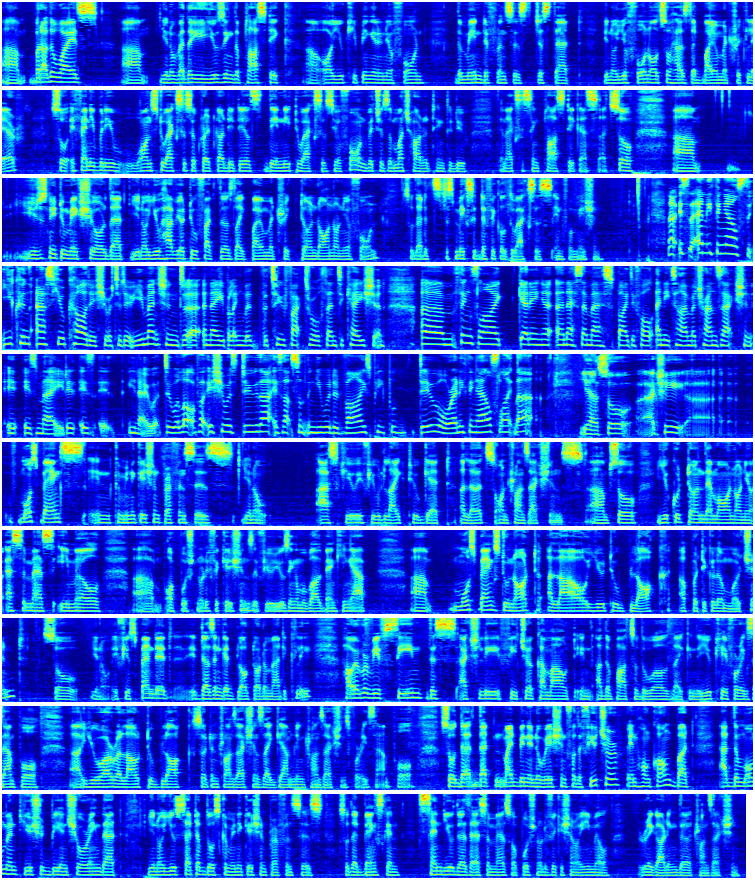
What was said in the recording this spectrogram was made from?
Um, but otherwise. Um, you know whether you're using the plastic uh, or you're keeping it in your phone the main difference is just that you know your phone also has that biometric layer. So if anybody wants to access your credit card details they need to access your phone which is a much harder thing to do than accessing plastic as such. So um, you just need to make sure that you know you have your two factors like biometric turned on on your phone so that it just makes it difficult to access information Now, is there anything else that you can ask your card issuer to do? You mentioned uh, enabling the, the two factor authentication. Um, things like getting a, an SMS by default anytime a transaction is, is made. Is, is, you know, do a lot of issuers do that? Is that something you would advise people do or anything else like that? Yeah, so actually, uh, most banks in communication preferences, you know, ask you if you would like to get alerts on transactions. Um, so you could turn them on on your SMS, email, um, or push notifications if you're using a mobile banking app. Um, most banks do not allow you to block a particular merchant. So, you know, if you spend it, it doesn't get blocked automatically. However, we've seen this actually feature come out in other parts of the world, like in the UK, for example, uh, you are allowed to block certain transactions like gambling transactions, for example. So that, that might be an innovation for the future in Hong Kong, but at the moment, you should be ensuring that, you know, you set up those communication preferences so that banks can send you that SMS or push notification or email regarding the transaction.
